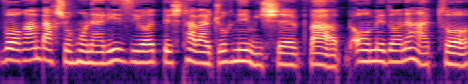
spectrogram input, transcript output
واقعا بخش هنری زیاد بهش توجه نمیشه و آمدانه حتی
